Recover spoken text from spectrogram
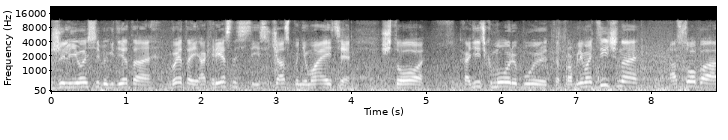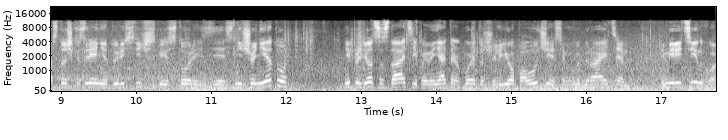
жилье себе где-то в этой окрестности и сейчас понимаете, что ходить к морю будет проблематично, особо с точки зрения туристической истории здесь ничего нету. И придется сдать и поменять на какое-то жилье получше, если вы выбираете Эмеретинку.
